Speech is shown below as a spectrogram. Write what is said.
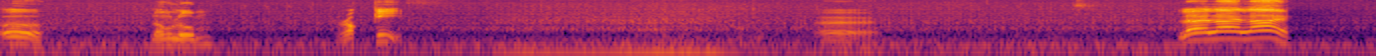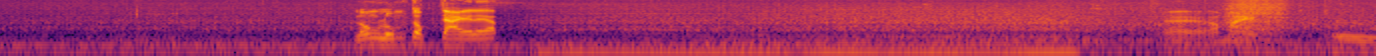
เออ ลงหลุมร็อกกี้ เออ เลยเลยเลยลงหลุมตกใจเลยครับ เออ เอาไหมอือ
